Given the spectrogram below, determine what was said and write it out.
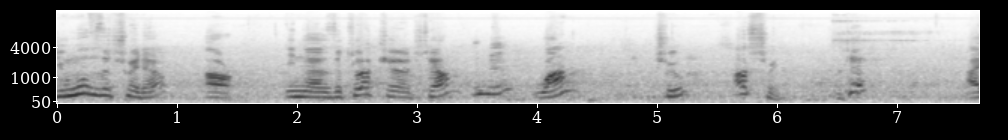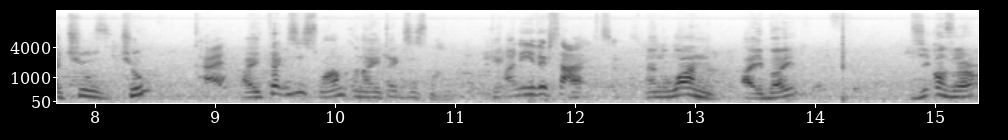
you move the trader, or in uh, the clock uh, turn, one, two, or three. Okay? I choose two. Okay. I take this one, and I take this one. Okay? On either side. And one I buy, the other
